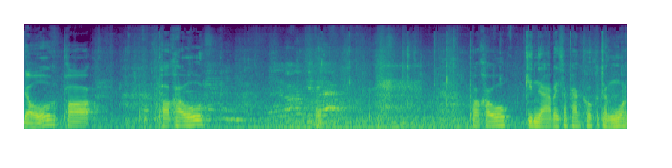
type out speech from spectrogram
เดี๋ยวพอ พอเขาพอเขากินยาไปสักพักเขาก็จะง่วง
